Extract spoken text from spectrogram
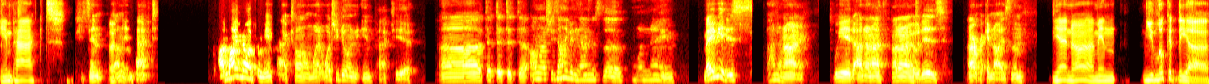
Impact. She's in Uh, done Impact. I might know her from Impact. Hold on, what, what's she doing in Impact here? Uh, da, da, da, oh no, she's not even known as the one name. Maybe it is. I don't know. Weird. I don't know. I don't know who it is. I don't recognize them. Yeah, no, I mean, you look at the uh,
